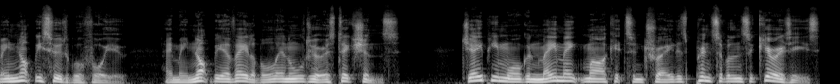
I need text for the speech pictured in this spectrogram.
may not be suitable for you and may not be available in all jurisdictions. JP Morgan may make markets and trade as principal in securities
